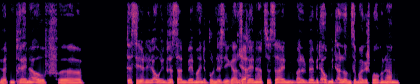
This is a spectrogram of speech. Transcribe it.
hört ein Trainer auf. Äh, das sicherlich auch interessant wäre, meine Bundesliga als ja. Trainer zu sein, weil wir wird auch mit Alonso mal gesprochen haben.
